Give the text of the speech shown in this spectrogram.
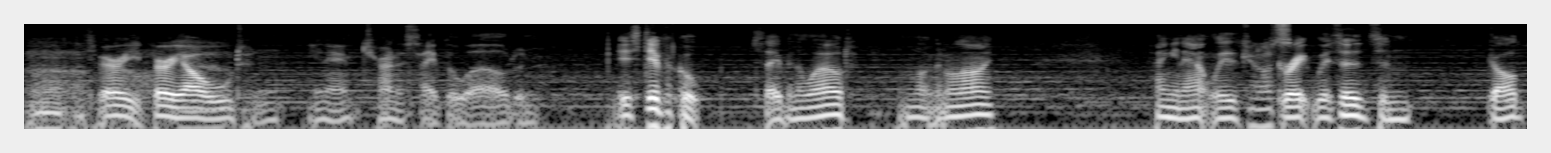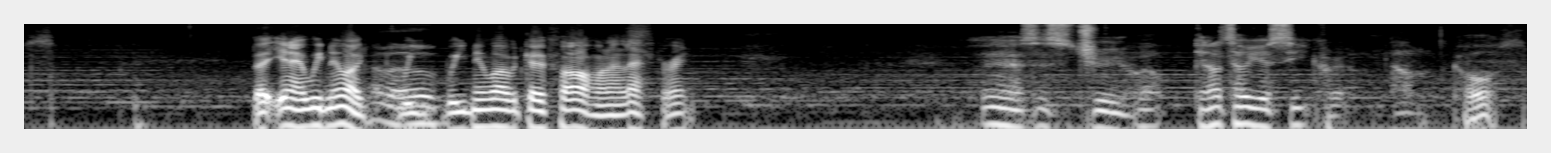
He's very very old, and you know, trying to save the world, and it's difficult saving the world. I'm not gonna lie. Hanging out with great wizards and gods. But you know, we knew I we, we knew I would go far when I left, right? Yes, it's true. Well, can I tell you a secret? Um, Of course.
